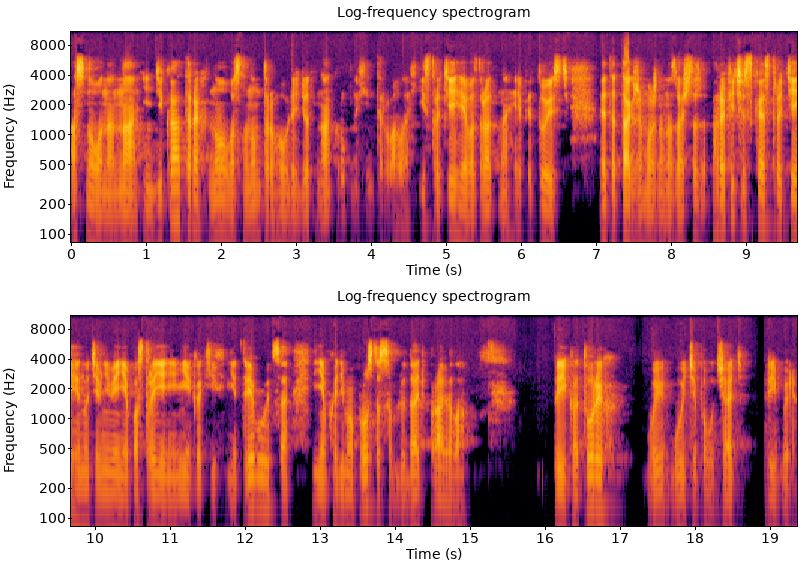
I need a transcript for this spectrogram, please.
основана на индикаторах, но в основном торговля идет на крупных интервалах. И стратегия возврат на гэпе. То есть это также можно назвать что графическая стратегия, но тем не менее построений никаких не требуется. И необходимо просто соблюдать правила, при которых вы будете получать прибыль.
